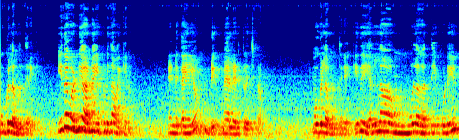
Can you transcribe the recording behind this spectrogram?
முகுல முத்திரை. இதை வந்து ஆனால் இப்படி தான் வைக்கணும். ரெண்டு கையும் இப்படி மேலே எடுத்து வச்சுக்கிறோம். முகுல முத்திரை. இது எல்லா மூலகத்தையும் கூடயும்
